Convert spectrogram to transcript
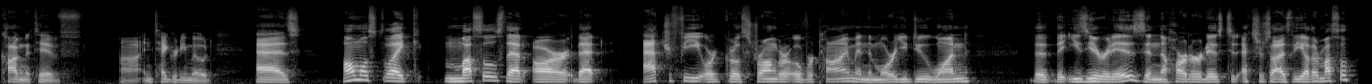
cognitive uh, integrity mode as almost like muscles that are that atrophy or grow stronger over time and the more you do one the the easier it is and the harder it is to exercise the other muscle.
